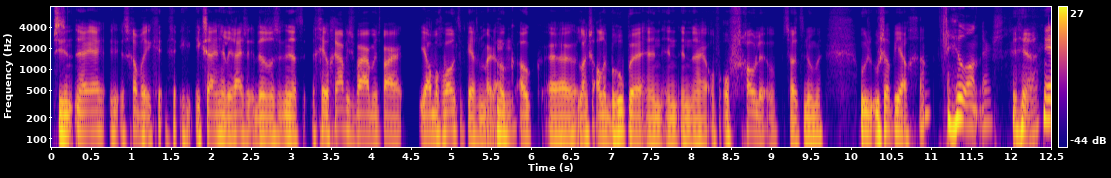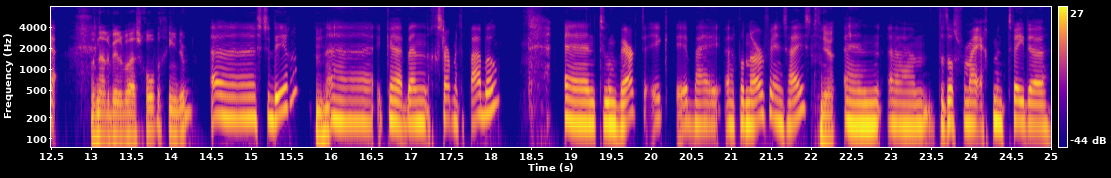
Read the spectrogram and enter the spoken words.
precies. Ja, is grappig. Ik, ik, ik zei een hele reis. Dat was inderdaad geografisch waar met waar je allemaal gewoond hebt, Kevin. Maar ook, Mhm. ook eh, langs alle beroepen en, en, en nou ja, of, of scholen, om het zo te noemen. Hoe, hoe is dat bij jou gegaan? Heel anders. ja. Ja. Want na de middelbare school, wat ging je doen? Eh, studeren. Mhm. Eh, ik eh, ben gestart met de PABO. En toen werkte ik bij eh Pandarve in Zeist. Ja. En ehm, dat was voor mij echt mijn tweede,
